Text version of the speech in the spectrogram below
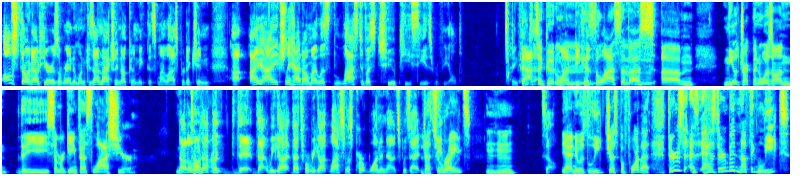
I'll just throw it out here as a random one because I'm actually not going to make this my last prediction. Uh, I, I actually had on my list Last of Us 2 PC is revealed. And comes That's a good one because The Last of Us, um, Neil Druckmann was on the Summer Game Fest last year. Not only that, but the, that we got that's where we got Last of Us Part One announced was at That's Game right. Mm-hmm. So Yeah, and it was leaked just before that. There's has, has there been nothing leaked?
